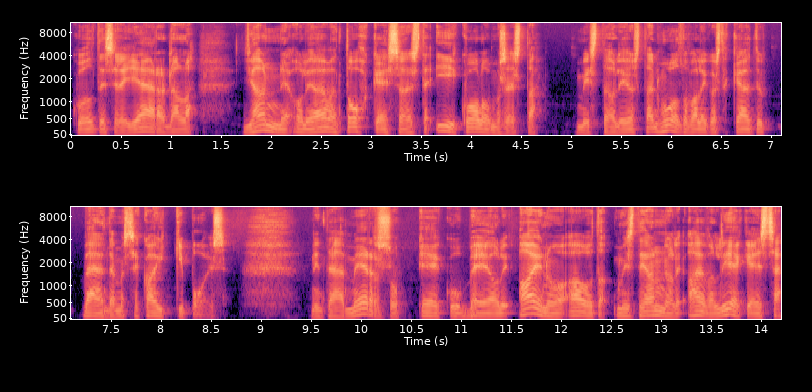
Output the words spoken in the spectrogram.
kun oltiin siellä jääradalla, Janne oli aivan tohkeissaan sitä i3, mistä oli jostain huoltovalikosta käyty vääntämässä kaikki pois. Niin tämä Mersu EQB oli ainoa auto, mistä Janne oli aivan liekeissä,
